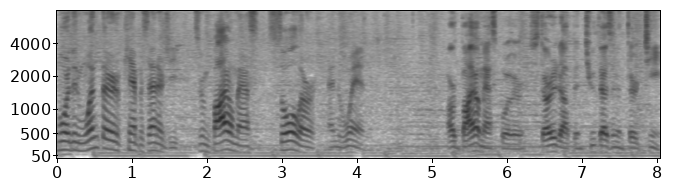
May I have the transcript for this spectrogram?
More than one third of campus energy is from biomass, solar, and wind. Our biomass boiler started up in 2013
